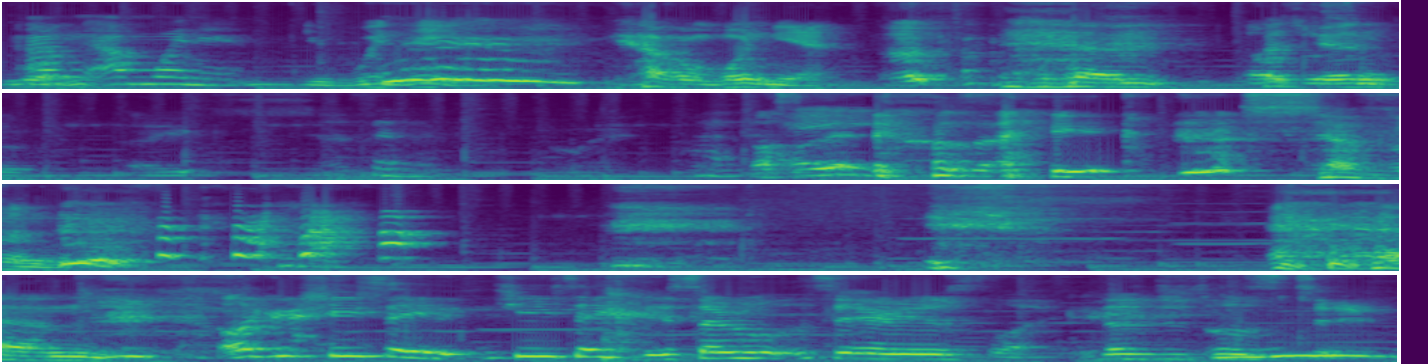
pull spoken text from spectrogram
You, I'm. I'm winning. You're winning. you haven't won yet. um, That was question seven. Seven. That's Eight. eight. That's eight. seven. um, Like she's saying, she's taking it so seriously. Than just us two.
